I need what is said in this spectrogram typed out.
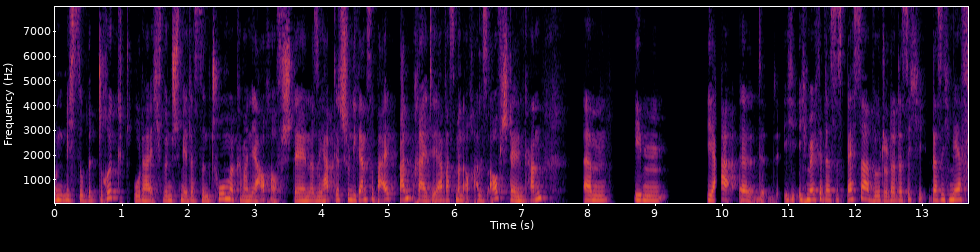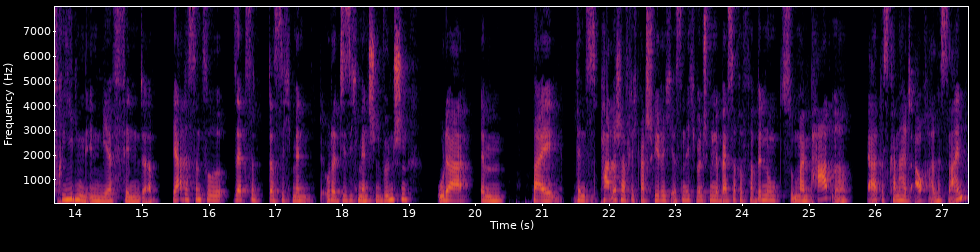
und mich so bedrückt oder ich wünsche mir, dass Symptome kann man ja auch aufstellen. Also ihr habt jetzt schon die ganze Bandbreite, ja, was man auch alles aufstellen kann. Ähm, eben, ja, äh, ich, ich möchte, dass es besser wird oder dass ich, dass ich mehr Frieden in mir finde. Ja, das sind so Sätze, dass sich men oder die sich Menschen wünschen oder ähm, bei, wenn es partnerschaftlich gerade schwierig ist, nicht, ich wünsche mir eine bessere Verbindung zu meinem Partner. Ja, das kann halt auch alles sein.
